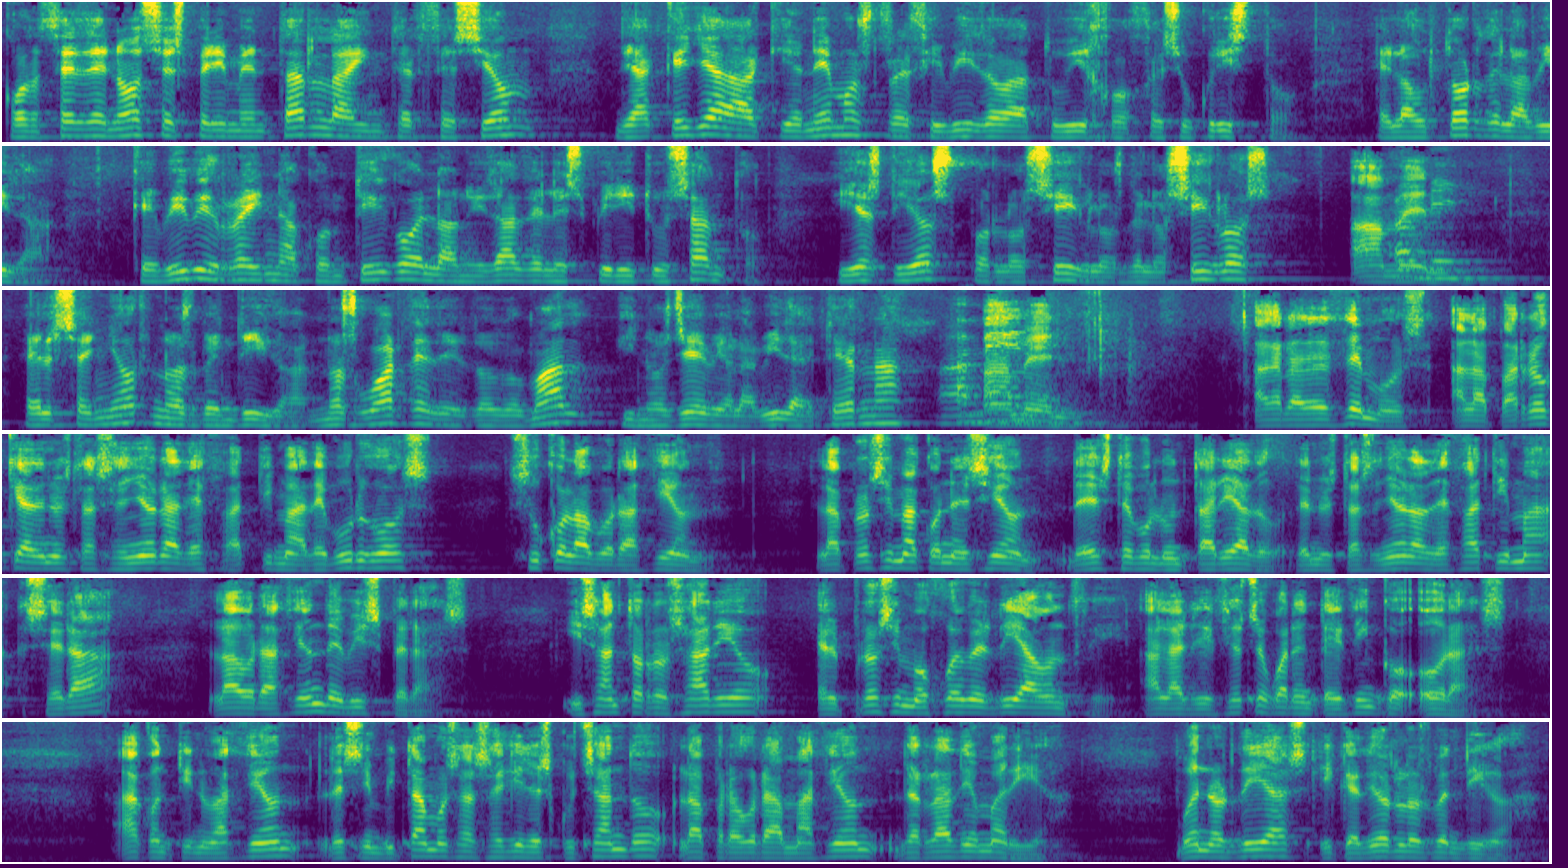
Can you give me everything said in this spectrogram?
Concédenos experimentar la intercesión de aquella a quien hemos recibido a tu Hijo Jesucristo, el autor de la vida, que vive y reina contigo en la unidad del Espíritu Santo, y es Dios por los siglos de los siglos. Amén. El Señor nos bendiga, nos guarde de todo mal y nos lleve a la vida eterna. Amén. Agradecemos a la parroquia de Nuestra Señora de Fátima de Burgos su colaboración. La próxima conexión de este voluntariado de Nuestra Señora de Fátima será la oración de vísperas y Santo Rosario el próximo jueves día 11 a las 18.45 horas. A continuación, les invitamos a seguir escuchando la programación de Radio María. Buenos días y que Dios los bendiga.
